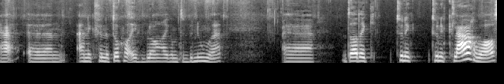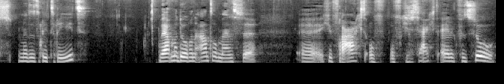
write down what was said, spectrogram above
Uh, en ik vind het toch wel even belangrijk om te benoemen uh, dat ik toen, ik toen ik klaar was met het retreat, werd me door een aantal mensen gevraagd of, of gezegd eigenlijk van zo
